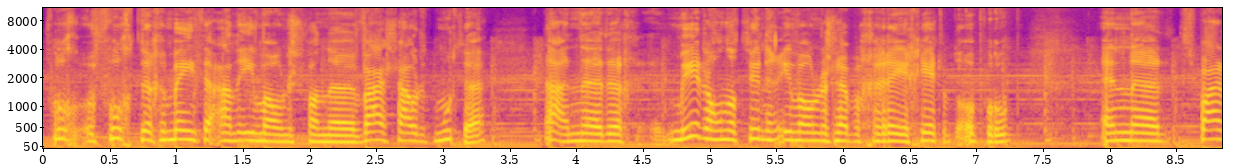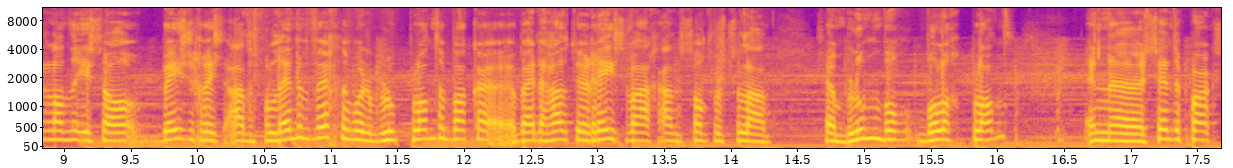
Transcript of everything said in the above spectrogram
vroeg, vroeg de gemeente aan de inwoners van eh, waar zou het moeten. Nou, en, de, meer dan 120 inwoners hebben gereageerd op de oproep. En eh Spaarlanden is al bezig geweest aan de Van Lennepweg. Er worden plantenbakken bij de houten racewagen aan de Zandvoortselaan. zijn bloembollen geplant. En eh Centerparks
